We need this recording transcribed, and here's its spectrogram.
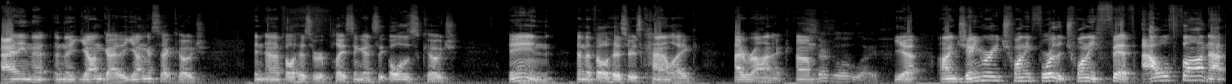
adding the, and the young guy, the youngest head coach in NFL history, replacing against the oldest coach in NFL history is kind of like ironic. Um, Circle of life. yeah. On January 24th to 25th, Owlthon at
